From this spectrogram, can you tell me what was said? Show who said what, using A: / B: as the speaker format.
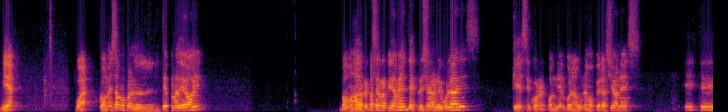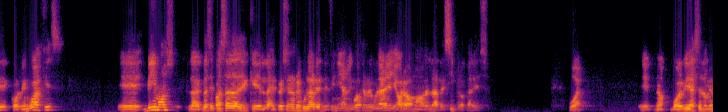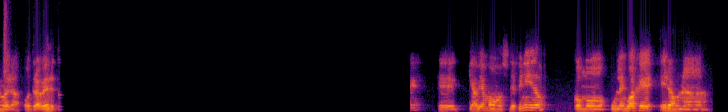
A: Bien. Bueno, comenzamos con el tema de hoy. Vamos a repasar rápidamente expresiones regulares que se correspondían con algunas operaciones este, con lenguajes. Eh, vimos la clase pasada de que las expresiones regulares definían lenguajes regulares y ahora vamos a ver la recíproca de eso. Bueno, eh, no, volví a hacer lo mismo de la otra vez. Eh, que habíamos definido como un lenguaje era una,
